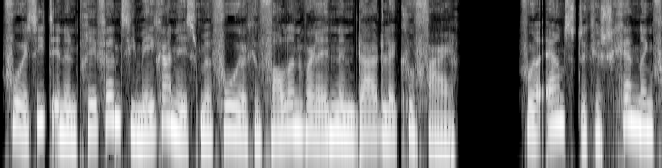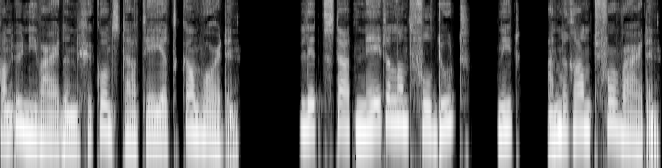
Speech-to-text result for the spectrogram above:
voorziet in een preventiemechanisme voor gevallen waarin een duidelijk gevaar voor ernstige schending van Uniewaarden geconstateerd kan worden. Lidstaat Nederland voldoet niet aan de randvoorwaarden.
